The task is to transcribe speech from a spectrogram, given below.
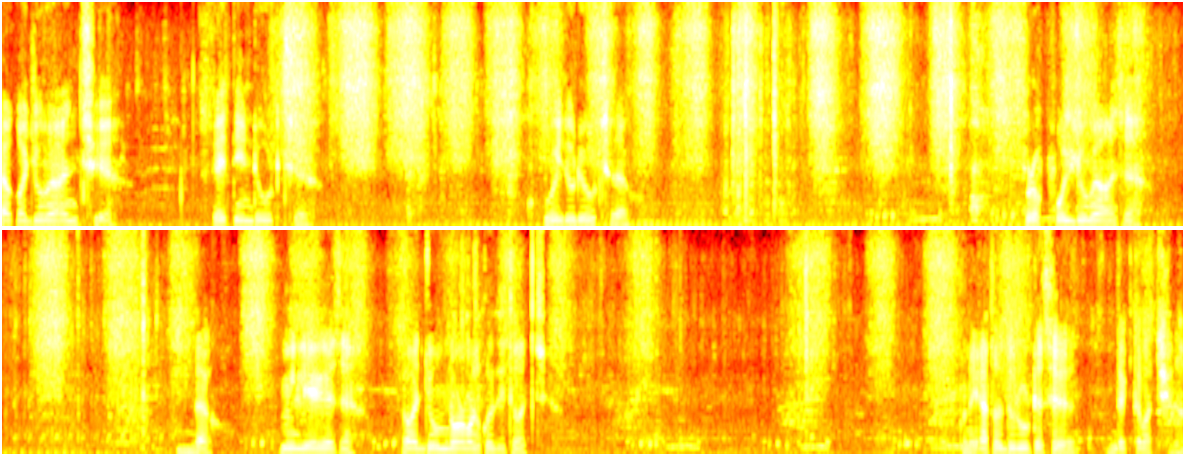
দেখো জমে আনছে। এই তিনটে উঠছে। খুবই দূরে উঠছে, দেখো। পুরো ফুল জমে আছে। দেখো, মিলিয়ে গেছে। এবার জুম নর্মাল করে দিতে হচ্ছে। মানে এত দূর উঠেছে, দেখতে পাচ্ছি না।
